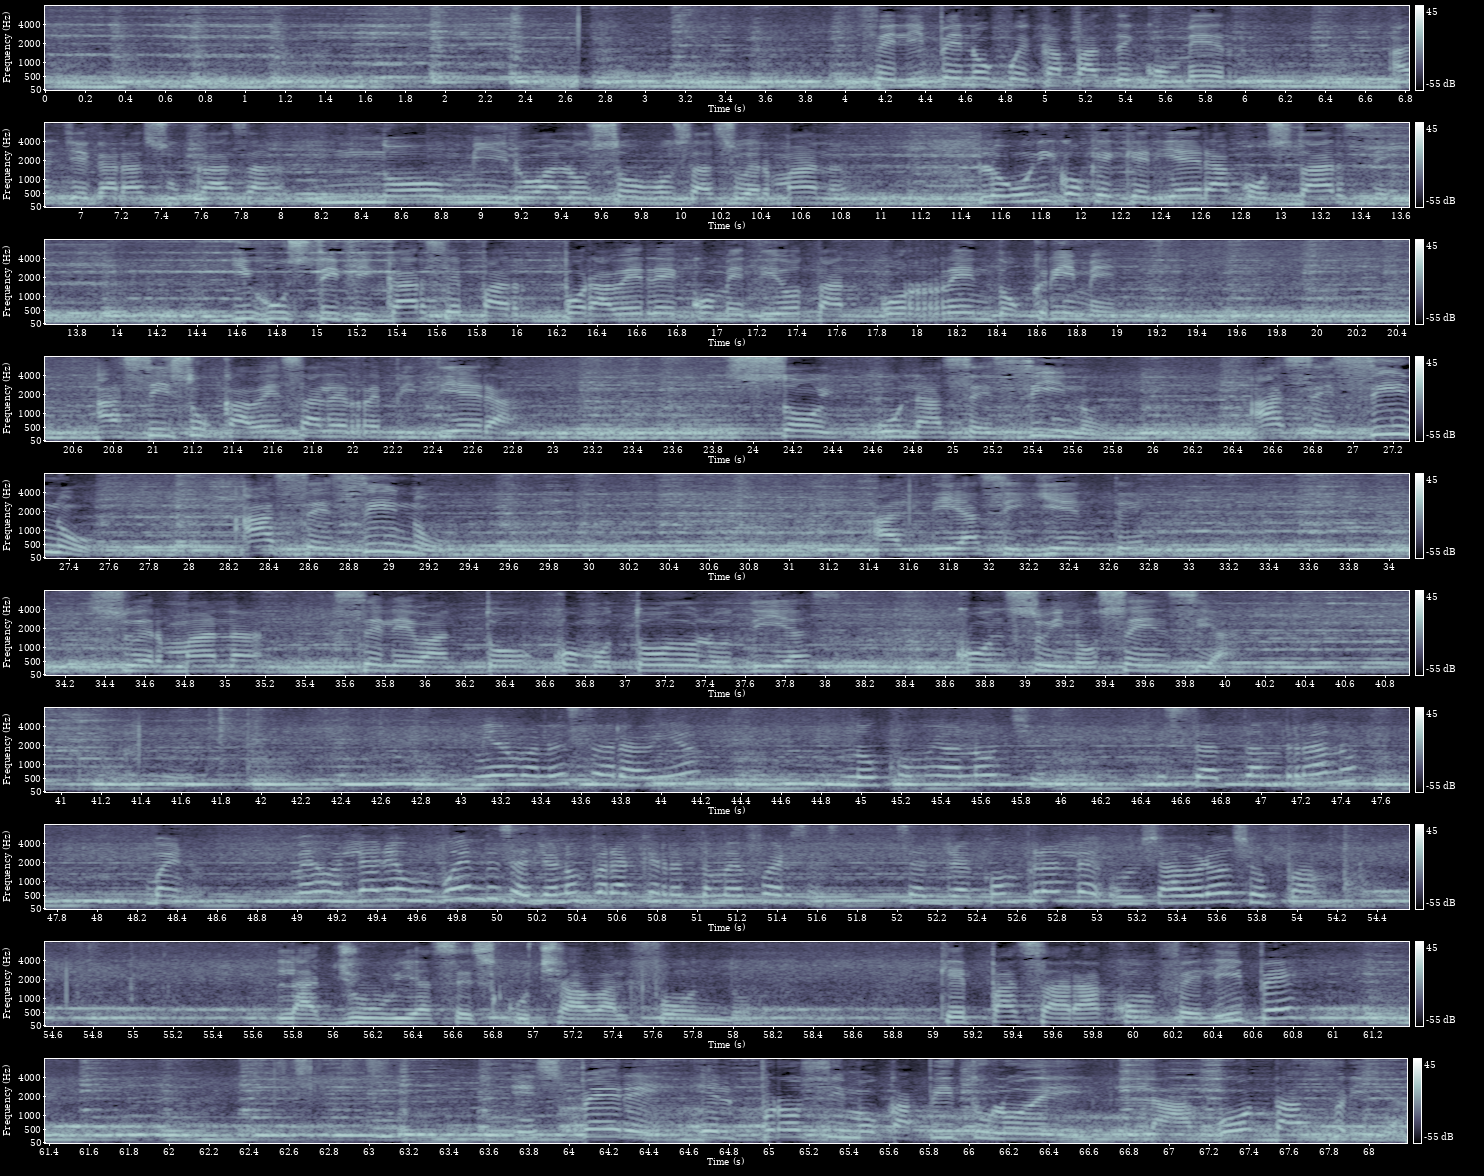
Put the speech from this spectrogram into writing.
Felipe no fue capaz de comer. Al llegar a su casa, no miró a los ojos a su hermana. Lo único que quería era acostarse y justificarse por haber cometido tan horrendo crimen. Así su cabeza le repitiera, soy un asesino, asesino, asesino. Al día siguiente, su hermana se levantó como todos los días con su inocencia. Mi hermano estará bien. No comió anoche. ¿Está tan raro? Bueno, mejor le haré un buen desayuno para que retome fuerzas. Saldré a comprarle un sabroso pan. La lluvia se escuchaba al fondo. ¿Qué pasará con Felipe? Espere el próximo capítulo de La Gota Fría.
